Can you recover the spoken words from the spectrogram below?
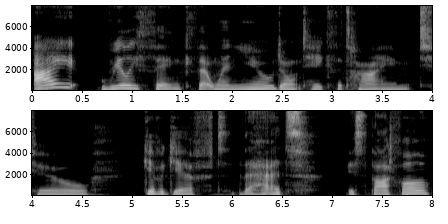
I really think that when you don't take the time to give a gift that is thoughtful,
